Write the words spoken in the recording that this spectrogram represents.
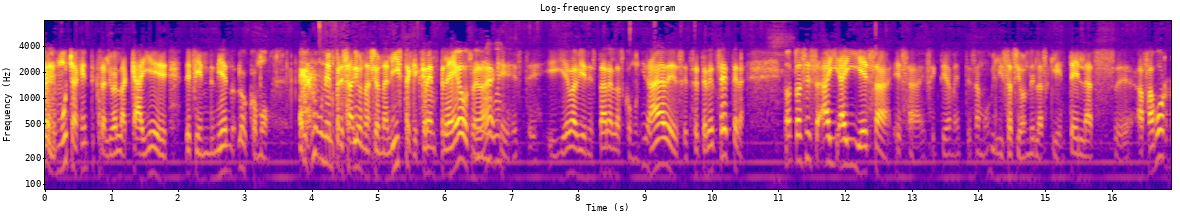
mucha gente que salió a la calle defendiéndolo como un empresario nacionalista que crea empleos, ¿verdad? Que este y lleva bienestar a las comunidades, etcétera, etcétera. ¿No? Entonces hay hay esa esa efectivamente esa movilización de las clientelas eh, a favor.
